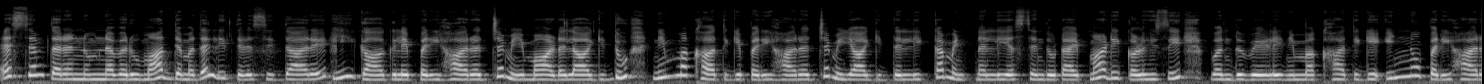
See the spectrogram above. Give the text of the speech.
ಎಸ್ಎಂ ತರನ್ನುಮ್ನವರು ಮಾಧ್ಯಮದಲ್ಲಿ ತಿಳಿಸಿದ್ದಾರೆ. ಈಗಾಗಲೇ ಪರಿಹಾರ ಜಮೆ ಮಾಡಲಾಗಿದ್ದು, ನಿಮ್ಮ ಖಾತೆಗೆ ಪರಿಹಾರ ಜಮೆಯಾಗಿದ್ದಲ್ಲಿ ಕಮೆಂಟ್ನಲ್ಲಿ ಎಸ್ ಎಂದು ಟೈಪ್ ಮಾಡಿ ಕಳುಹಿಸಿ. ಒಂದು ವೇಳೆ ನಿಮ್ಮ ಖಾತೆಗೆ ಇನ್ನೂ ಪರಿಹಾರ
